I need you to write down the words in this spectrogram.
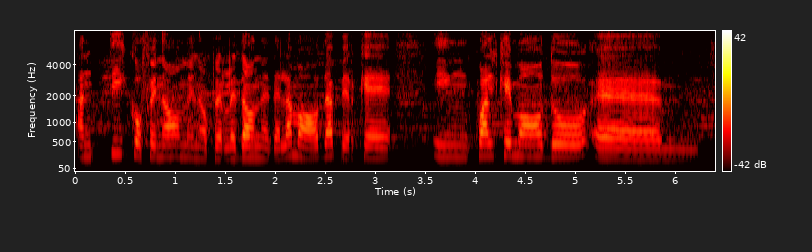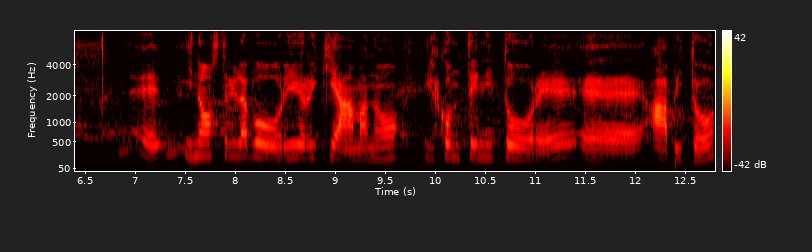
antico fenomeno per le donne della moda perché in qualche modo ehm, eh, i nostri lavori richiamano il contenitore eh, abito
